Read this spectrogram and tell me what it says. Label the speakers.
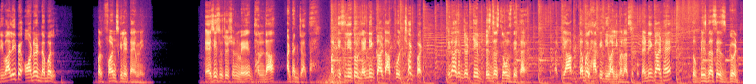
Speaker 1: दिवाली पे order double पर funds के लिए टाइम नहीं। ऐसी सिचुएशन में धंधा अटक जाता है। पर इसलिए तो लैंडिंग कार्ड आपको झटपट बिना झंझट के बिज़नेस लोन्स देता है, ताकि आप डबल हैप्पी दिवाली मना सको। लैंडिंग कार्ड है तो बिज़नेस इज़ गुड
